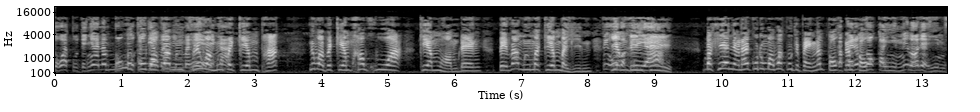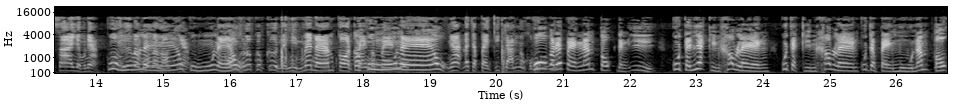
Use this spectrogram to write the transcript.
ตัวตัวจะเนี่ยน้ำตกกูบอกว่ามึงให้นึกว่ามึงไปให้เกียมพักนึกว่าไปเกียมข้าวคั่ว เกียมหอมแดง เป็นว่ามึงมาเกียมใบหิน พี่เกียมอุ๊บดินเคลีกียร์บะเคียนอย่างนั้นกูต้องบอกว่ากูจะแปลงน้ำตกกับเป็นน้ำตน้ำตกกกับหินนี่เหรอเนี่ยหินทรายอย่างมันเนี่ยกูหูซื้อมาหมแล้ดแล้วเหรอวเนี่ยกูหูแล้ว ของลึกขึ้นขึ้นเนี่ยหินแม่น้ำก่อนก็แปลงกูกับแปลหูงแล้ว เนี่ยแล้วจะแปลงกี่จันทร์ของกูไม่ได้แปลงน้ำตกอย่างอี้ กูแต่เนี้ยกินข้าวแรง กูจะกินข้าวแรง กูจะแปลงหมูน้ำตก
